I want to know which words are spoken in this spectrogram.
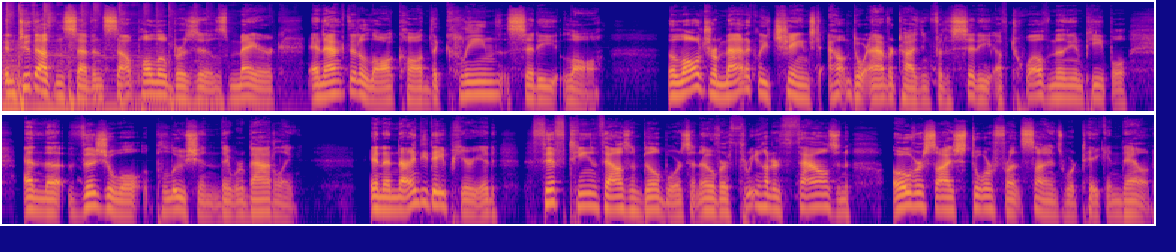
In 2007, Sao Paulo, Brazil's mayor enacted a law called the Clean City Law. The law dramatically changed outdoor advertising for the city of 12 million people and the visual pollution they were battling. In a 90 day period, 15,000 billboards and over 300,000 oversized storefront signs were taken down.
